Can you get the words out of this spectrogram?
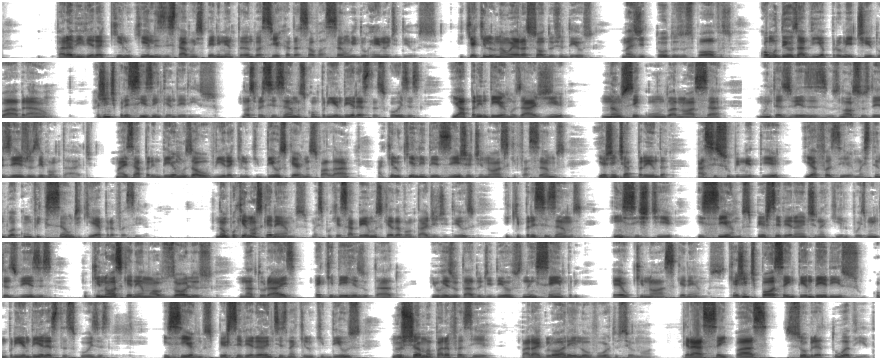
para viver aquilo que eles estavam experimentando acerca da salvação e do reino de Deus e que aquilo não era só dos judeus, mas de todos os povos, como Deus havia prometido a Abraão. A gente precisa entender isso. Nós precisamos compreender estas coisas e aprendermos a agir não segundo a nossa, muitas vezes, os nossos desejos e vontade, mas aprendermos a ouvir aquilo que Deus quer nos falar, aquilo que Ele deseja de nós que façamos, e a gente aprenda a se submeter e a fazer, mas tendo a convicção de que é para fazer. Não porque nós queremos, mas porque sabemos que é da vontade de Deus e que precisamos insistir e sermos perseverantes naquilo, pois muitas vezes o que nós queremos aos olhos naturais é que dê resultado, e o resultado de Deus nem sempre é o que nós queremos. Que a gente possa entender isso compreender estas coisas e sermos perseverantes naquilo que Deus nos chama para fazer, para a glória e louvor do seu nome. Graça e paz sobre a tua vida.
